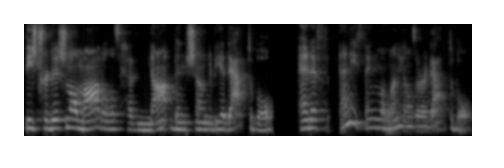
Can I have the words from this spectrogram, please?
these traditional models have not been shown to be adaptable. And if anything, millennials are adaptable.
